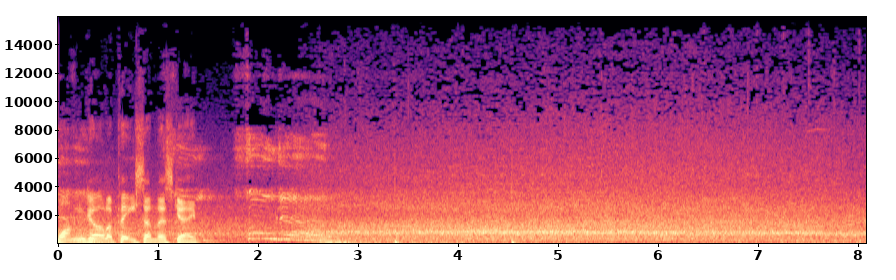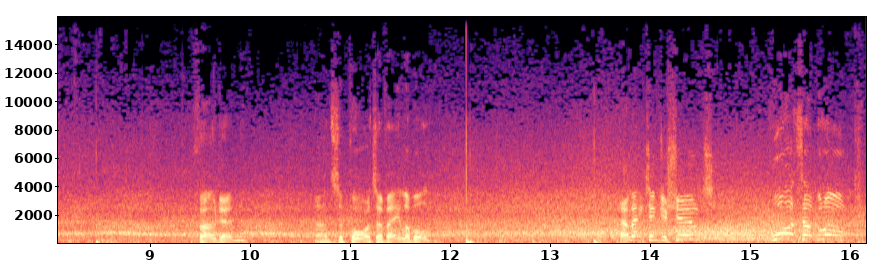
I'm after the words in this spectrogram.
one goal apiece in this game. Foden, and support available. Electing to shoot. What a block!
